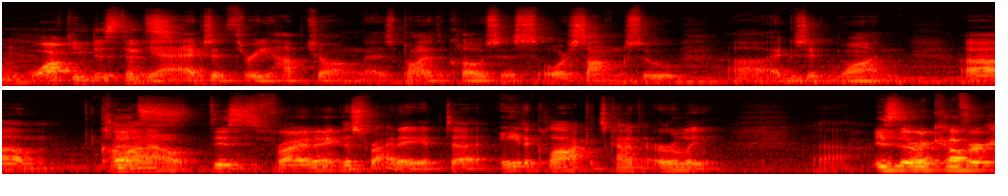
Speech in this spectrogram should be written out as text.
Mhm. Walking distance. Yeah, exit three, Hapjeong is probably the closest, or Sangsu, uh, exit one. Um, come That's on out This Friday. this Friday at uh, eight o'clock. It's kind of an early. Uh, Is there a cover?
